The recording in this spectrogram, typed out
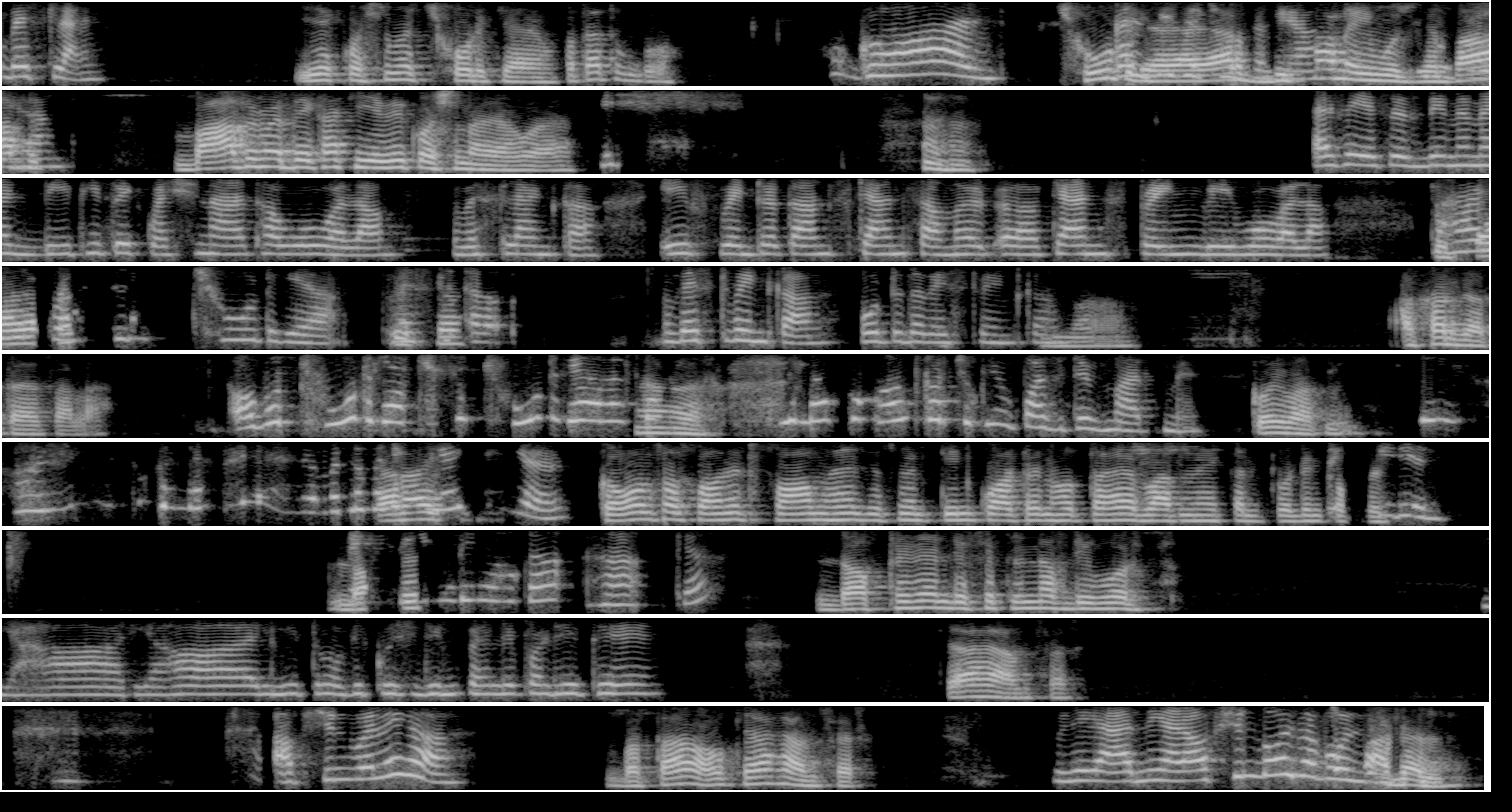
Waste Land ये क्वेश्चन मैं छोड़ के आया हूँ पता तुमको गॉड छूट गया यार दिखा नहीं मुझे बाद बाद में देखा कि ये भी क्वेश्चन आया हुआ है। ऐसे एसएसबी में मैं दी थी तो एक क्वेश्चन आया था वो वाला वेस्टलैंड का if winter comes can summer can spring भी वो वाला। तो वो क्वेश्चन छूट गया। वेस्ट विंड का ode to the west wind का। अखर जाता है साला। और वो छूट गया कैसे छूट गया? मैं तो हाँ, मैं उसको काउंट कर चुकी हूँ पॉजिटिव मार्क में। कोई बात नहीं। अरे तो है मतलब कौन सा सोनेट फॉर्म है जिसमें तीन क्वार्टर होता है बाद में कंक्लूडिंग भी होगा हाँ क्या? Doctrine and discipline of divorce यार यार ये तो अभी कुछ दिन पहले पढ़े थे। क्या है आंसर ऑप्शन बोलेगा? बताओ क्या है आंसर मुझे याद नहीं आ रहा। ऑप्शन बोल मैं बोल दूँ। पागल?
